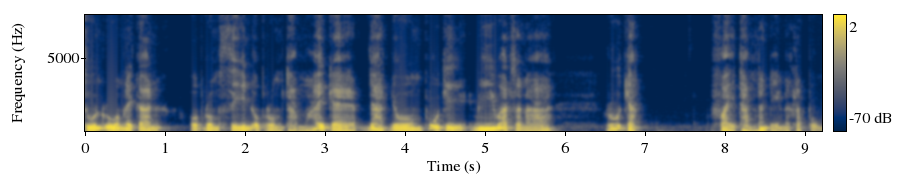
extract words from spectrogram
ศูนย์รวมในการอบรมศีลอบรมธรรมให้แก่ญาติโยมผู้ที่มีวาสนา รู้จักใฝ่ธรรมนั่นเองนะครับผม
